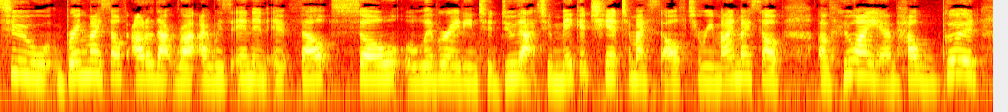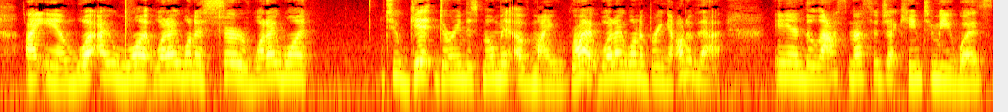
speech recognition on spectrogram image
to bring myself out of that rut I was in. And it felt so liberating to do that, to make a chant to myself, to remind myself of who I am, how good I am, what I want, what I want to serve, what I want to get during this moment of my rut, what I want to bring out of that. And the last message that came to me was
